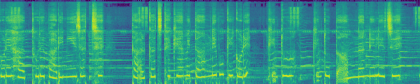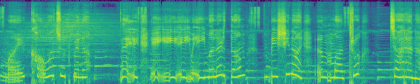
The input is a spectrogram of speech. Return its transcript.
করে হাত ধরে বাড়ি নিয়ে যাচ্ছে তার কাছ থেকে আমি দাম নেব কি করে? কিন্তু দাম না নিলে যে মায়ের খাওয়া জুটবে না। এই এই এই মালার দাম বেশি নয় মাত্র চার আনা।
